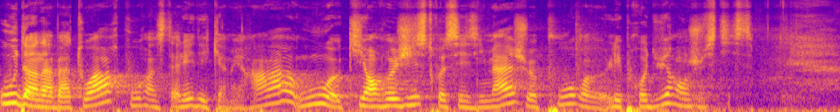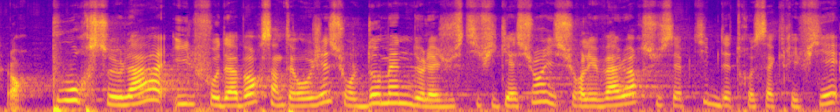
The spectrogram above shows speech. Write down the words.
ou d'un abattoir pour installer des caméras ou euh, qui enregistre ces images pour les produire en justice. Alors pour cela, il faut d'abord s'interroger sur le domaine de la justification et sur les valeurs susceptibles d'être sacrifiées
